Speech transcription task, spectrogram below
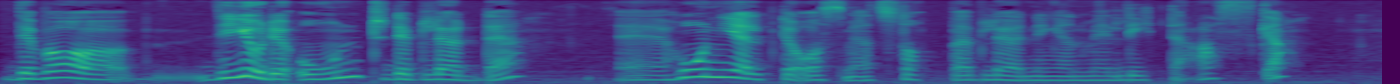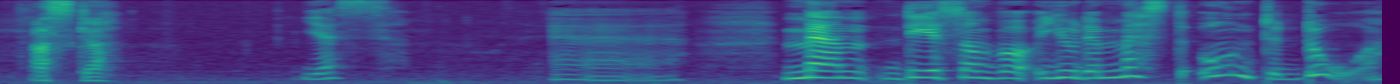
det, var, det gjorde ont, det blödde. Eh, hon hjälpte oss med att stoppa blödningen med lite aska. Aska? Yes. Men det som var, gjorde mest ont då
